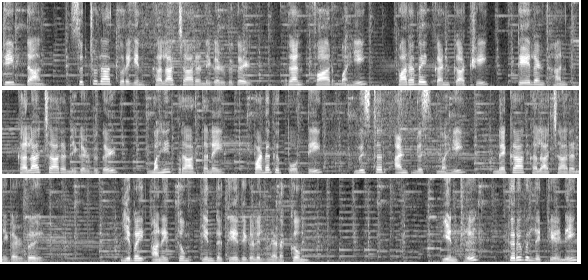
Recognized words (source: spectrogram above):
டீப்டான் சுற்றுலாத்துறையின் கலாச்சார நிகழ்வுகள் ரன் ஃபார் மஹி பறவை கண்காட்சி டேலண்ட் ஹண்ட் கலாச்சார நிகழ்வுகள் மஹி பிரார்த்தனை படகு போட்டி mister and miss Mahi mega கலாச்சார நிகழ்வு. இவை அனைத்தும் இந்த தேதிகளில் நடக்கும். இன்று திருவில்லிக்கேணி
